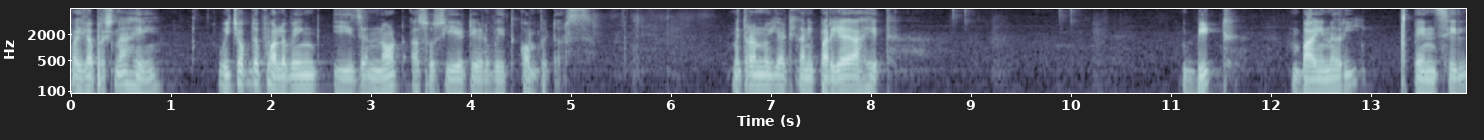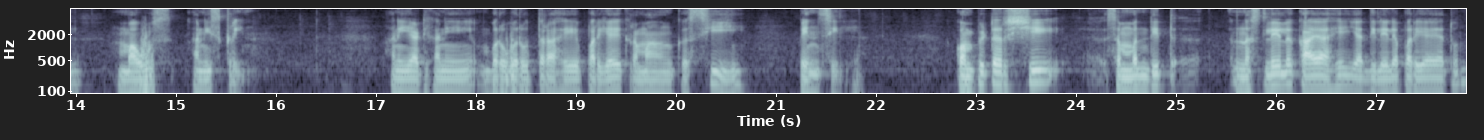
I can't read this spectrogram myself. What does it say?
पहिला प्रश्न आहे which of the following is not associated with computers मित्रांनो या ठिकाणी पर्याय आहेत. बीट बायनरी पेन्सिल माऊस आणि स्क्रीन. आणि या ठिकाणी बरोबर उत्तर आहे पर्याय क्रमांक सी पेन्सिल. कॉम्प्युटरशी संबंधित नसलेलं काय आहे या दिलेल्या पर्यायातून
